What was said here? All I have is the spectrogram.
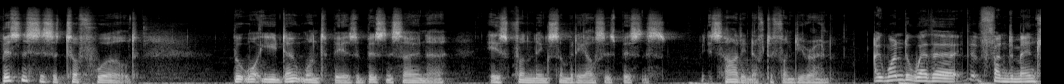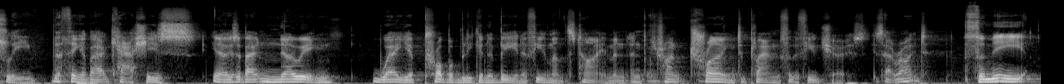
Business is a tough world. But what you don't want to be as a business owner is funding somebody else's business. It's hard enough to fund your own. I wonder whether fundamentally the thing about cash is, you know, is about knowing where you're probably going to be in a few months' time and, and try, trying to plan for the future. Is, is that right? For me,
